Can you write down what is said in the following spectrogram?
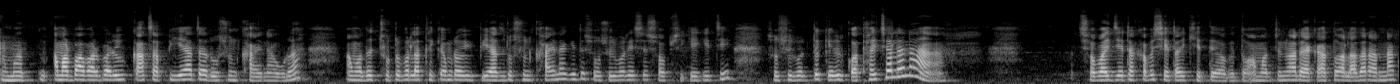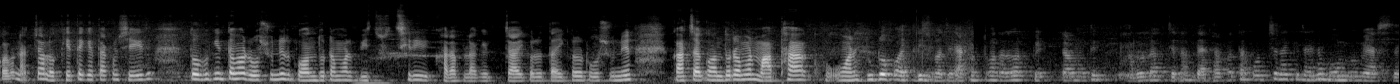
আমার আমার বাবার বাড়িও কাঁচা পেঁয়াজ আর রসুন খায় না ওরা। আমাদের ছোটোবেলা থেকে আমরা ওই পেঁয়াজ, রসুন খাই না। কিন্তু শ্বশুরবাড়ি এসে সব শিখে গেছি। শ্বশুরবাড়ি তো কেউ কথাই চলে না। সবাই যেটা খাবে সেটাই খেতে হবে। তো আমার জন্য আর একা তো আলাদা রান্না করবে না। চলো, খেতে খেতে এখন সেই তবু কিন্তু আমার রসুনের গন্ধটা আমার বিচ্ছিরি খারাপ লাগে। যাই করো তাই করো, রসুনের কাঁচা গন্ধটা আমার মাথা মানে দুটো পঁয়ত্রিশ বাজে। এখন তোমার দাদা পেটটার মধ্যে ভালো লাগছে না? ব্যথা ব্যথা করছে না কি জানি না, বমি বমি আসছে।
